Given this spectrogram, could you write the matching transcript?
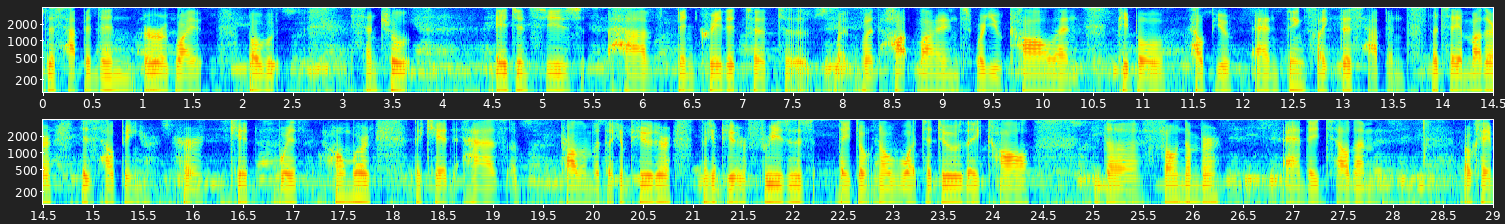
this happened in Uruguay, but central agencies have been created to, to with, with, hotlines where you call and people help you and things like this happen. Let's say a mother is helping her kid with homework. The kid has a problem with the computer. The computer freezes. They don't know what to do. They call the phone number and they tell them, okay,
